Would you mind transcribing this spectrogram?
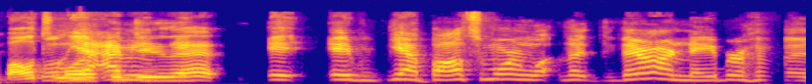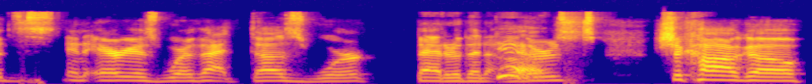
Baltimore yeah, I could mean, do that. it, it yeah baltimore and what- like there are neighborhoods and areas where that does work better than Yeah. others chicago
